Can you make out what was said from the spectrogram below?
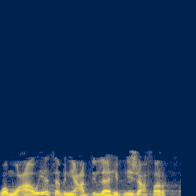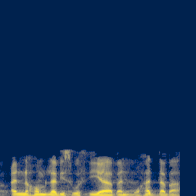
ومعاوية بن عبد الله بن جعفر أنهم لبسوا ثيابا مهدبة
